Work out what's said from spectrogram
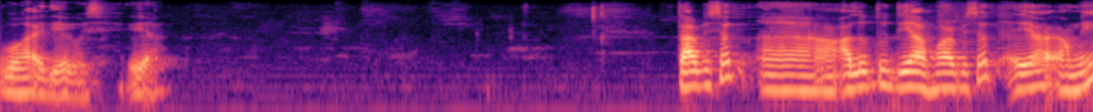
বহাই দিয়া গৈছে এয়া। তাৰপিছত আলুটো দিয়া হোৱাৰ পিছত এয়া আমি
